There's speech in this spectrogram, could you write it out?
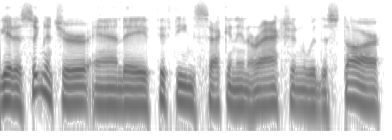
get a signature and a 15 second interaction with the star.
